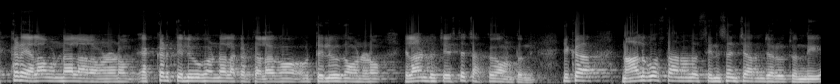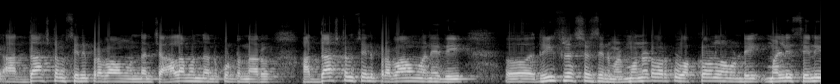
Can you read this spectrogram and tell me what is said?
ఎక్కడ ఎలా ఉండాలో అలా ఉండడం ఎక్కడ తెలివిగా ఉండాలో అక్కడ తెలగా తెలివిగా ఉండడం ఇలాంటివి చేస్తే చక్కగా ఉంటుంది. ఇక నాలుగో స్థానంలో శని సంచారం జరుగుతుంది. అర్ధాష్టం శని ప్రభావం ఉందని చాలామంది అనుకుంటున్నారు. అర్ధాష్టం శని ప్రభావం అనేది రీఫ్రెషర్ సినిమా మొన్నటి వరకు వక్రంలో ఉండి మళ్ళీ శని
